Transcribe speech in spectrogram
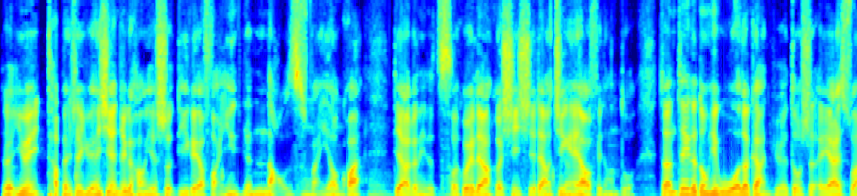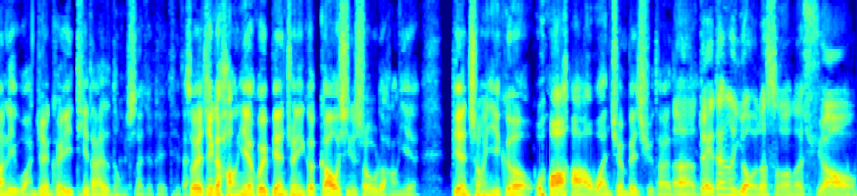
对，因为它本身原先这个行业是第一个要反应人脑子反应要快，第二个你的词汇量和信息量、经验要非常多。但这个东西我的感觉都是 AI 算力完全可以替代的东西完全可以替代。所以这个行业会变成一个高薪收入的行业，变成一个哇完全被取代的行呃，对，但是有的时候呢，需要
